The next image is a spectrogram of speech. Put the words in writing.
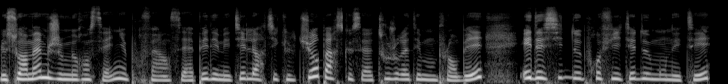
Le soir même, je me renseigne pour faire un CAP des métiers de l'horticulture parce que ça a toujours été mon plan B et décide de profiter de mon été.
